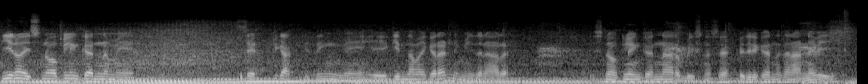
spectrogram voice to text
තියෙනවා ස්නෝකලින් කරන මේ සෙට්ටිකක් ඉතින් මේ ඒකින් තමයි කරන්න. මේතන අර ස්නෝකලින් කරන අර බිස්නසයක් පිදිරි කරන තන නෙවෙයි.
